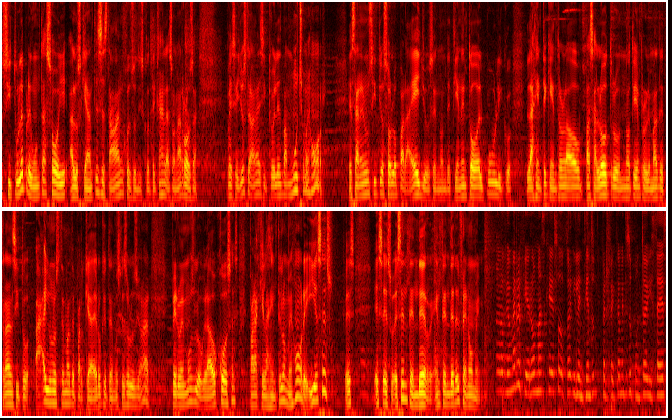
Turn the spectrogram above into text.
Si tú le preguntas hoy a los que antes estaban con sus discotecas en la zona rosa, pues ellos te van a decir que hoy les va mucho mejor están en un sitio solo para ellos, en donde tienen todo el público, la gente que entra a un lado pasa al otro, no tienen problemas de tránsito, hay unos temas de parqueadero que tenemos que solucionar, pero hemos logrado cosas para que la gente lo mejore y es eso, es, es eso, es entender, entender el fenómeno yo me refiero más que eso, doctor, y le entiendo perfectamente su punto de vista, es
